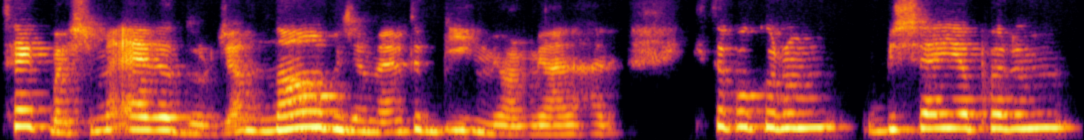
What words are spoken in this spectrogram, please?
Tek başıma evde duracağım. Ne yapacağım evde bilmiyorum yani hani kitap okurum, bir şey yaparım.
